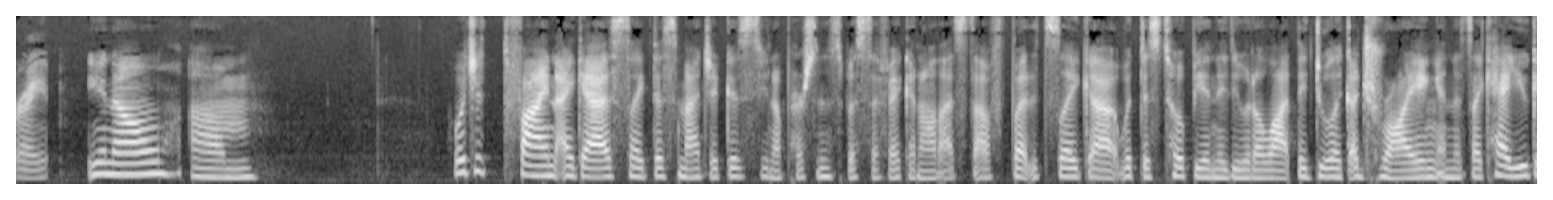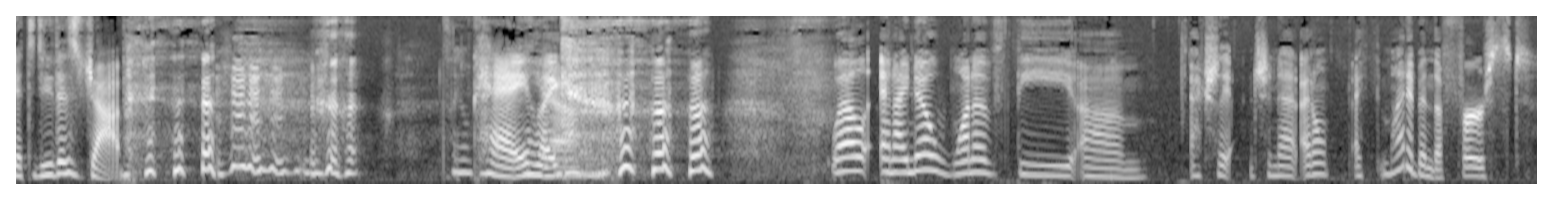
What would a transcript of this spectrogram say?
Right. you know um which is fine i guess like this magic is you know person specific and all that stuff but it's like uh with dystopian they do it a lot they do like a drawing and it's like hey you get to do this job it's like okay like Well, and I know one of the um, actually Jeanette. I don't. I th- might have been the first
